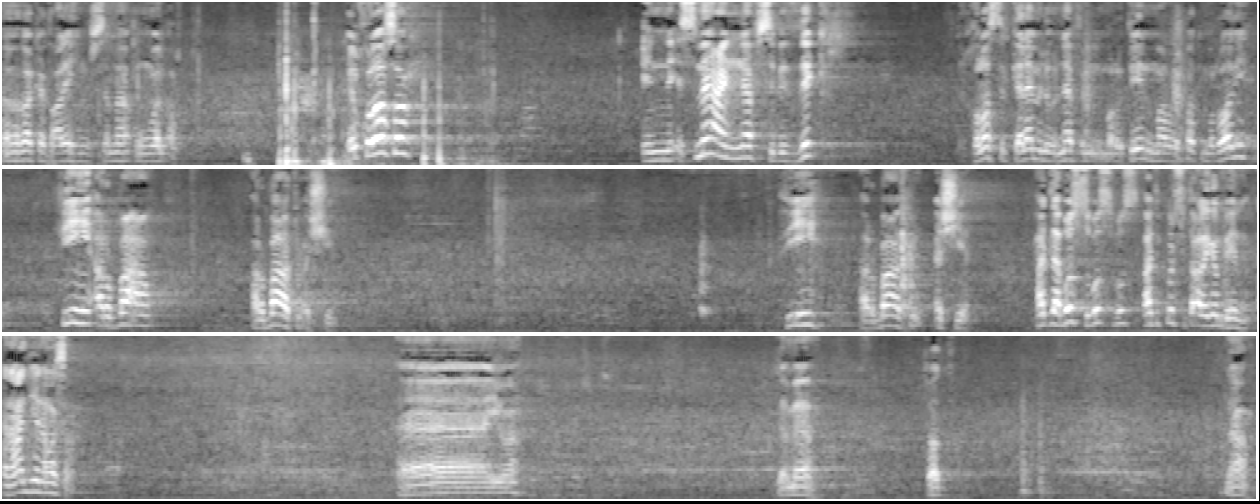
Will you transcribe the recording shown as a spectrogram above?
فما بكت عليهم السماء والأرض. الخلاصة إن إسماع النفس بالذكر خلاصة الكلام اللي قلناه في المرتين المرة اللي فاتت المرة دي فيه أربعة أربعة أشياء فيه أربعة أشياء هات لا بص بص بص هات الكرسي بتاع على جنب هنا. أنا عندي هنا واسع أيوه. تمام. اتفضل. نعم.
